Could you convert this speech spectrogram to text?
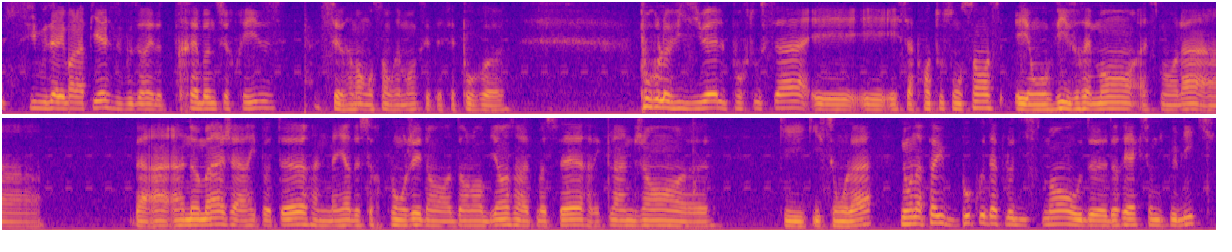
si vous allez voir la pièce, vous aurez de très bonnes surprises. C'est vraiment, on sent vraiment que c'était fait pour euh, pour le visuel, pour tout ça, et, ça prend tout son sens. Et on vit vraiment à ce moment-là ben, un, hommage à Harry Potter, une manière de se replonger dans, l'ambiance, dans l'atmosphère, avec plein de gens euh, qui, sont là. Nous, on n'a pas eu beaucoup d'applaudissements ou de, de réactions du public.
